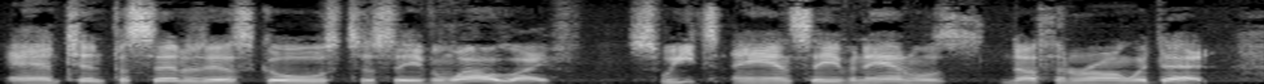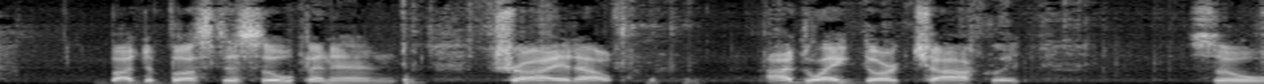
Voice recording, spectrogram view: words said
And 10% of this goes to saving wildlife, sweets, and saving animals. Nothing wrong with that. About to bust this open and try it out. I'd like dark chocolate, so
